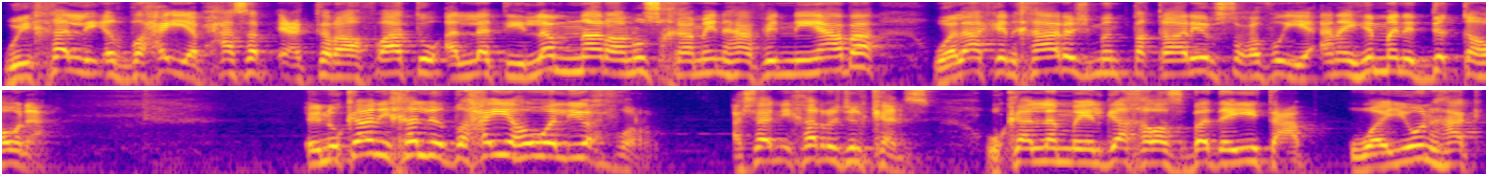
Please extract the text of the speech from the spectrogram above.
ويخلي الضحية بحسب اعترافاته التي لم نرى نسخة منها في النيابة ولكن خارج من تقارير صحفية. أنا يهمني الدقة هنا. إنه كان يخلي الضحية هو اللي يحفر عشان يخرج الكنز. وكان لما يلقاه خلاص بدأ يتعب وينهك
